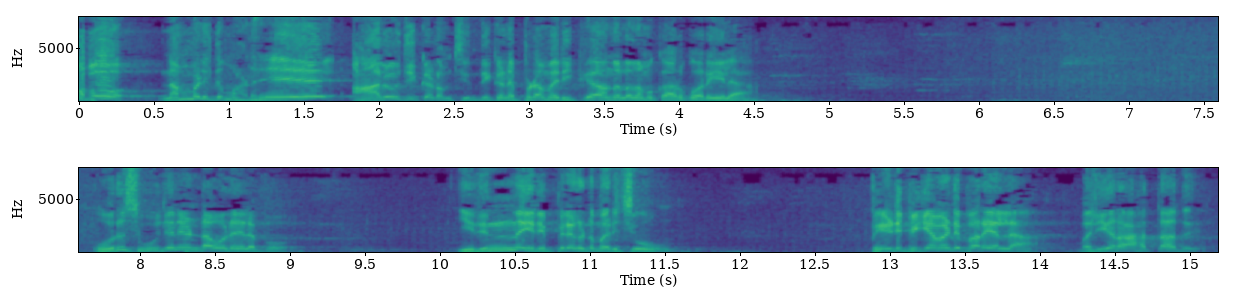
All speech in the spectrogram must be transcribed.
അപ്പോ നമ്മൾ ഇത് വളരെ ആലോചിക്കണം ചിന്തിക്കണം എപ്പോഴാ മരിക്കുക എന്നുള്ളത് നമുക്ക് ആർക്കും അറിയില്ല. ഒരു സൂചന ഉണ്ടാവില്ല ചിലപ്പോ? ഇരുന്ന ഇരിപ്പിലങ്ങോട്ട് മരിച്ചു പോവും. പേടിപ്പിക്കാൻ വേണ്ടി പറയല്ല വലിയ റാഹത്താ അത്.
